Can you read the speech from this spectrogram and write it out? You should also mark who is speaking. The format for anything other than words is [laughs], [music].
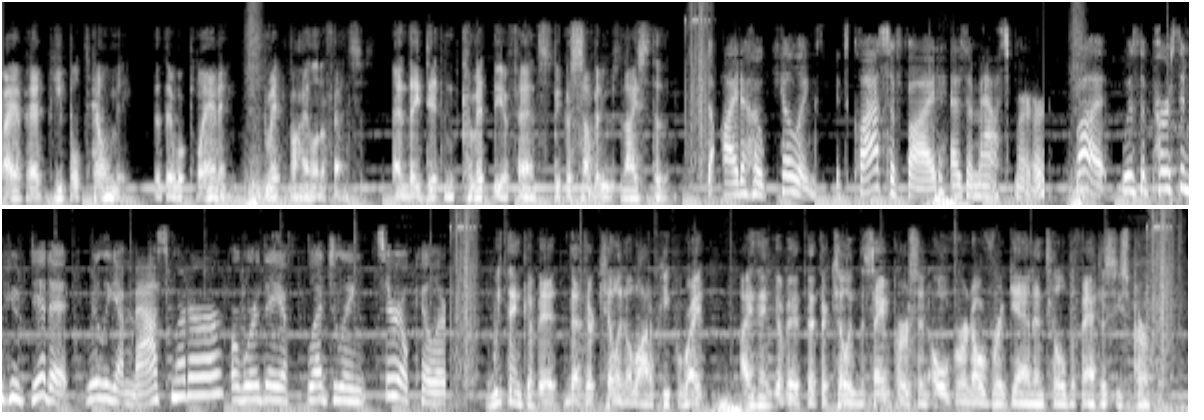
Speaker 1: I have had people tell me that they were planning to commit violent offenses and they didn't commit the offense because somebody was nice to them.
Speaker 2: The Idaho killings, it's classified as a mass murder, but was the person who did it really a mass murderer or were they a fledgling serial killer?
Speaker 1: We think of it that they're killing a lot of people, right? I think of it that they're killing the same person over and over again until the fantasy's perfect.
